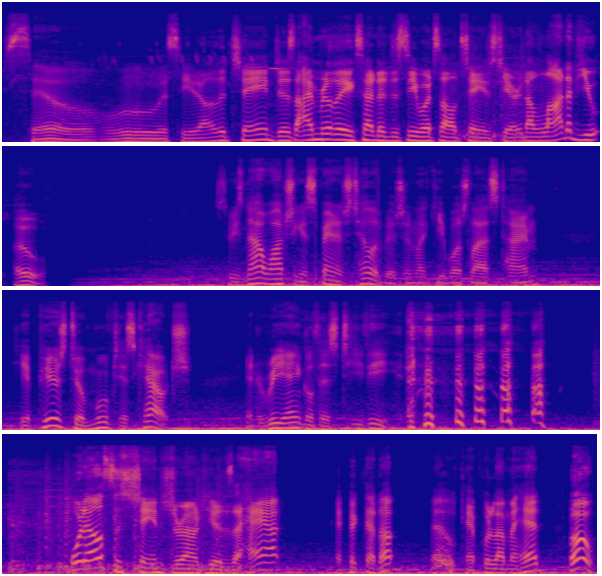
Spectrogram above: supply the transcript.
So, ooh, see all the changes. I'm really excited to see what's all changed here. And a lot of you, oh. So he's not watching a Spanish television like he was last time. He appears to have moved his couch and re-angled his TV. what else has changed around here? There's a hat. Can I pick that up? Oh, can I put it on my head? Oh!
